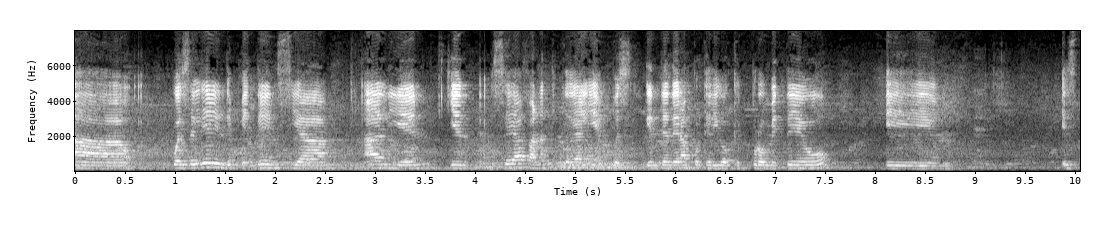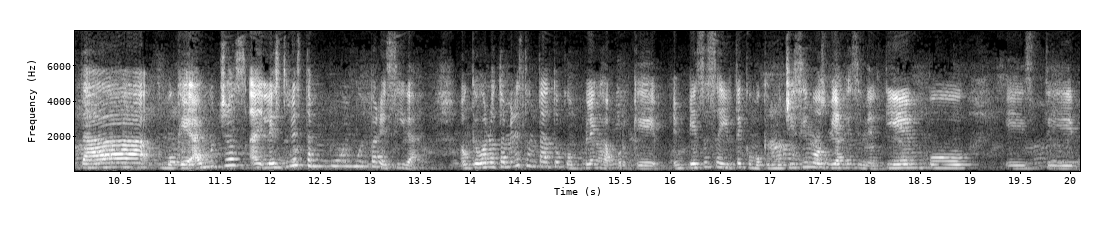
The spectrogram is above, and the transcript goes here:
a pues el Día de la Independencia, Alien, quien sea fanático de Alien, pues entenderán por qué digo que Prometeo eh, está como que hay muchas, la historia está muy muy parecida, aunque bueno, también está un tanto compleja porque empiezas a irte como que muchísimos viajes en el tiempo, este,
